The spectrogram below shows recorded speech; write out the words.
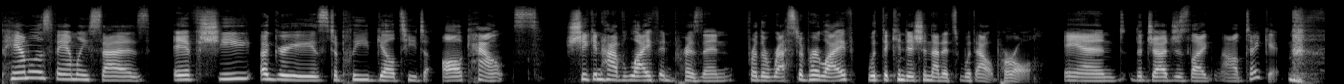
Pamela's family says if she agrees to plead guilty to all counts, she can have life in prison for the rest of her life with the condition that it's without parole. And the judge is like, I'll take it.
